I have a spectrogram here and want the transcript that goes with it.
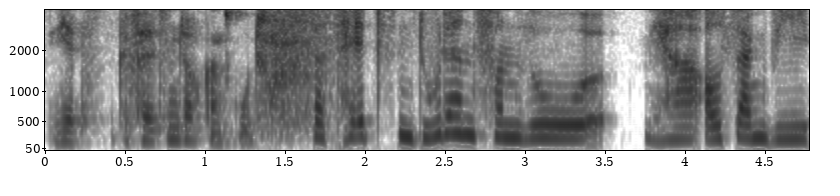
jetzt gefällt es ihm doch ganz gut. Was hältst du dann von so ja, Aussagen wie,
